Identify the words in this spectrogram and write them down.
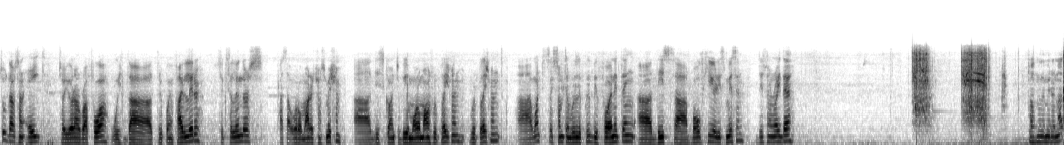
2008 Toyota RAV4 with the 3.5 liter, six cylinders, has an automatic transmission. Uh, this is going to be a motor mount replacement. Replacement. Uh, I want to say something really quick before anything. Uh, this uh, bolt here is missing. This one right there. 12 millimeter nut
